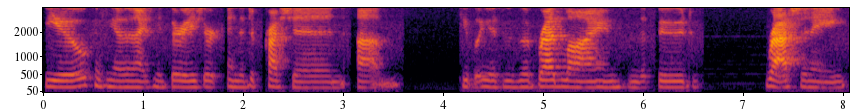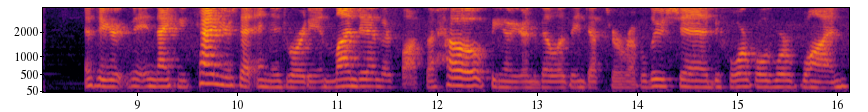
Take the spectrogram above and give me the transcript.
view because you know the 1930s you're in the depression, um, people using the bread lines and the food rationing. And so you're in 1910, you're set in Edwardian London. There's lots of hope. You know, you're in the middle of the Industrial Revolution before World War One.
